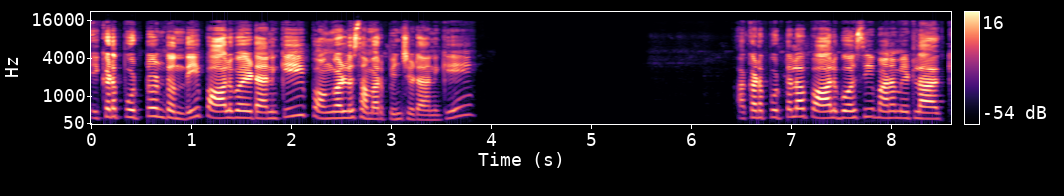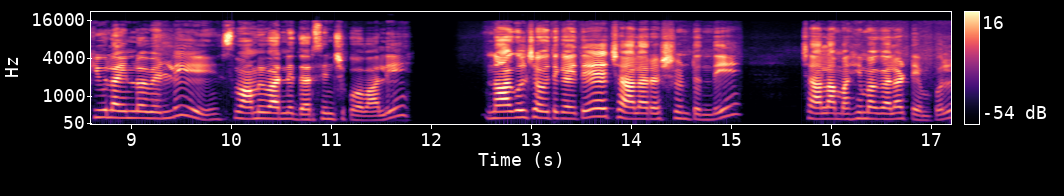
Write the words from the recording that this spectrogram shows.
ఇక్కడ పుట్టు ఉంటుంది. పాలు పోయడానికి పొంగళ్ళు సమర్పించడానికి. అక్కడ పుట్టలో పాలు పోసి మనం ఇట్లా క్యూ లైన్లో వెళ్ళి స్వామివారిని దర్శించుకోవాలి. నాగుల చవితికి అయితే చాలా రష్ ఉంటుంది. చాలా మహిమగల టెంపుల్.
